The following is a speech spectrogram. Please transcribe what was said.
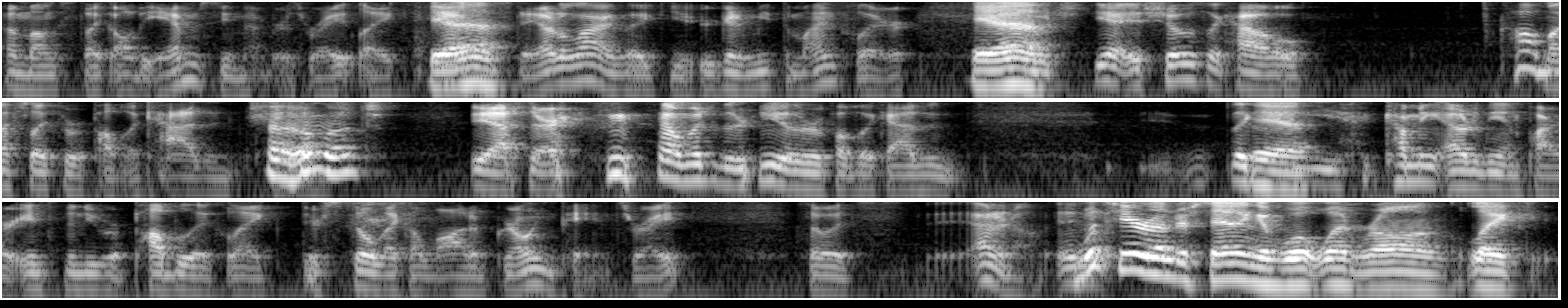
amongst like all the amnesty members, right? Like, Yeah. stay out of line. Like, you- you're gonna meet the mind flayer. Yeah. So yeah, it shows like how how much like the republic hasn't changed. How much? Yeah, sir. how much the you know, the republic hasn't like Yeah. the- coming out of the empire into the new republic. Like there's still like a lot of growing pains, right? So it's I don't know. What's your understanding of what went wrong? Like,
